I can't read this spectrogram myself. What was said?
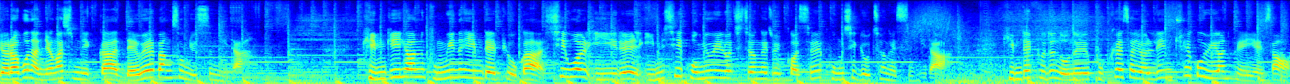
여러분 안녕하십니까? 내외 방송 뉴스입니다. 김기현 국민의힘 대표가 10월 2일을 임시 공휴일로 지정해 줄 것을 공식 요청했습니다. 김 대표는 오늘 국회에서 열린 최고위원회의에서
